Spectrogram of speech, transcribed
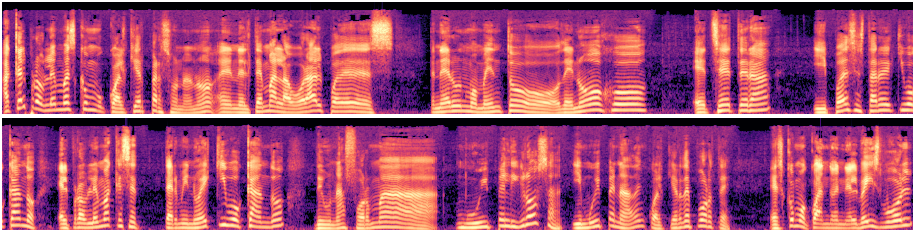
Acá el problema es como cualquier persona, ¿no? En el tema laboral puedes tener un momento de enojo, etcétera, y puedes estar equivocando. El problema que se terminó equivocando de una forma muy peligrosa y muy penada en cualquier deporte. Es como cuando en el béisbol,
